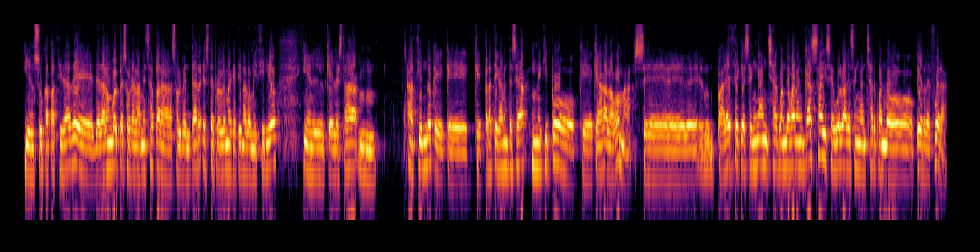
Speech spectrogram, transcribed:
y en su capacidad de, dar un golpe sobre la mesa para solventar este problema que tiene a domicilio y en el que le está mmm, haciendo que, prácticamente sea un equipo que, haga la goma. Se parece que se engancha cuando gana en casa y se vuelve a desenganchar cuando pierde fuera.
